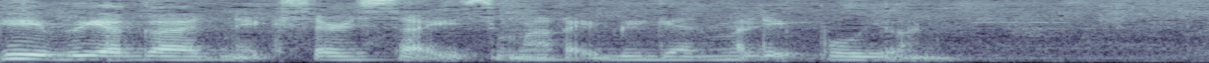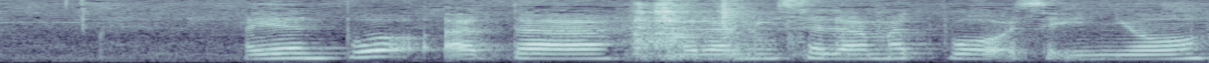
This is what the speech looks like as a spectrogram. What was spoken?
heavy agad na exercise, mga kaibigan. Mali po yun. Ayan po, at ah, maraming salamat po sa inyo.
